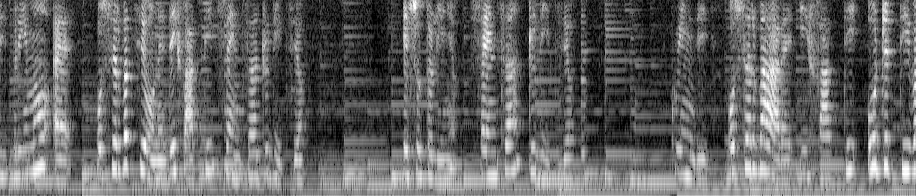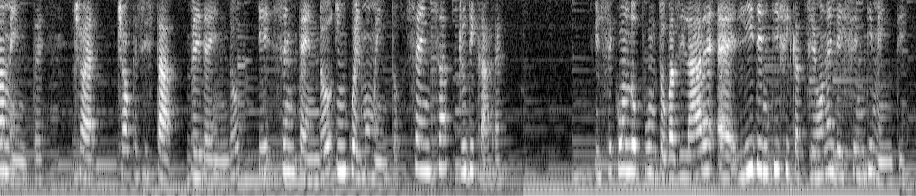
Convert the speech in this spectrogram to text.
il primo è osservazione dei fatti senza giudizio. E sottolineo, senza giudizio. Quindi osservare i fatti oggettivamente, cioè ciò che si sta vedendo e sentendo in quel momento, senza giudicare. Il secondo punto basilare è l'identificazione dei sentimenti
